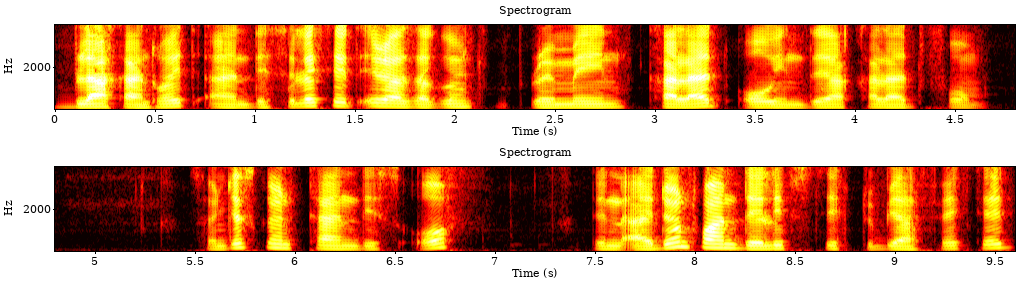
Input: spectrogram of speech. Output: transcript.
black and white and the selected areas are going to remain colored or in their colored form. So I'm just going to turn this off. Then I don't want the lipstick to be affected.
